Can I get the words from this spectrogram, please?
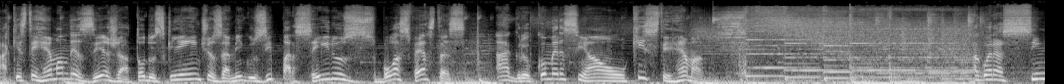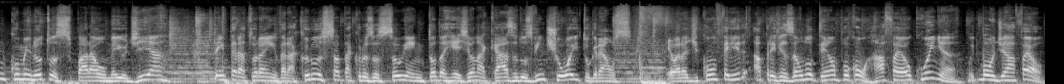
A Kistihemann deseja a todos os clientes, amigos e parceiros boas festas. Agrocomercial Kistihemann. Agora cinco minutos para o meio-dia. Temperatura em Veracruz, Santa Cruz do Sul e em toda a região na casa dos 28 graus. É hora de conferir a previsão do tempo com Rafael Cunha. Muito bom dia, Rafael.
